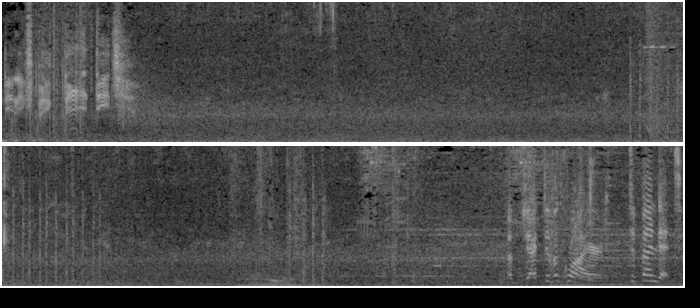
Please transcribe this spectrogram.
Didn't expect that, did you? Objective acquired. Defend it.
